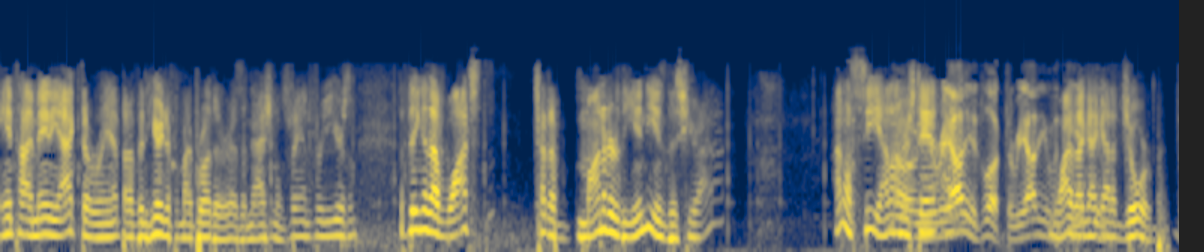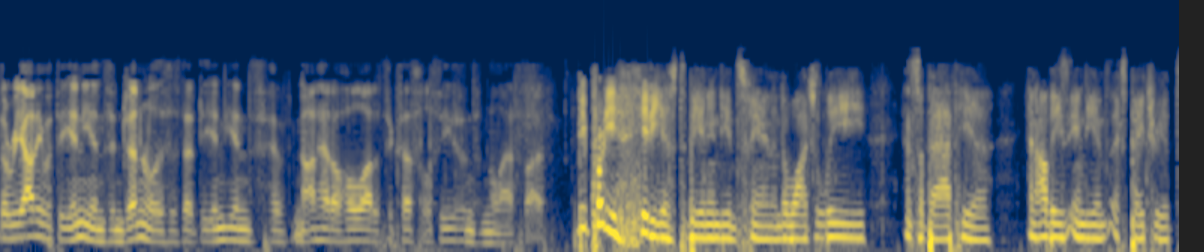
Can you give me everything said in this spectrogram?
anti-Manny Acta rant, but I've been hearing it from my brother as a Nationals fan for years. The thing is, I've watched, try to monitor the Indians this year. I, I don't see. I don't No, I mean, understand. the reality is, look, the reality with why the that guy got a jorb. the reality with the Indians in general is, is that the Indians have not had a whole lot of successful seasons in the last five. It'd be pretty hideous to be an Indians fan and to watch Lee and Sabathia and all these Indians expatriates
